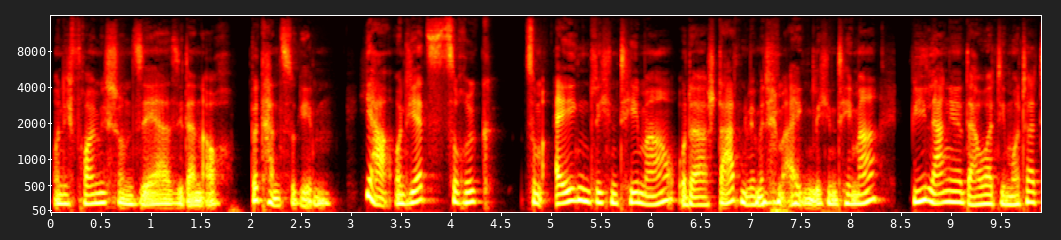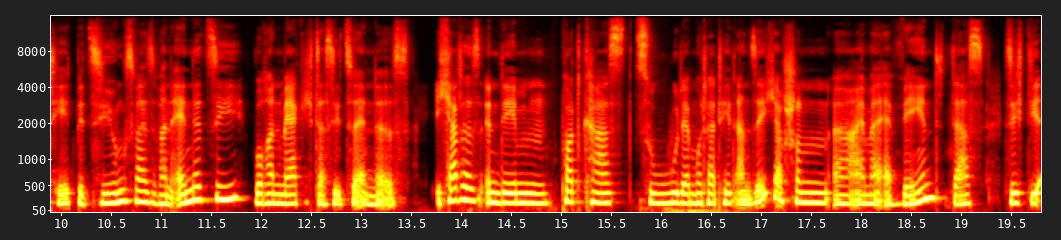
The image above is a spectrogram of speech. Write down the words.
und ich freue mich schon sehr, sie dann auch bekannt zu geben. Ja, und jetzt zurück zum eigentlichen Thema oder starten wir mit dem eigentlichen Thema. Wie lange dauert die Muttertät beziehungsweise wann endet sie? Woran merke ich, dass sie zu Ende ist? Ich hatte es in dem Podcast zu der Muttertät an sich auch schon äh, einmal erwähnt, dass sich die,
